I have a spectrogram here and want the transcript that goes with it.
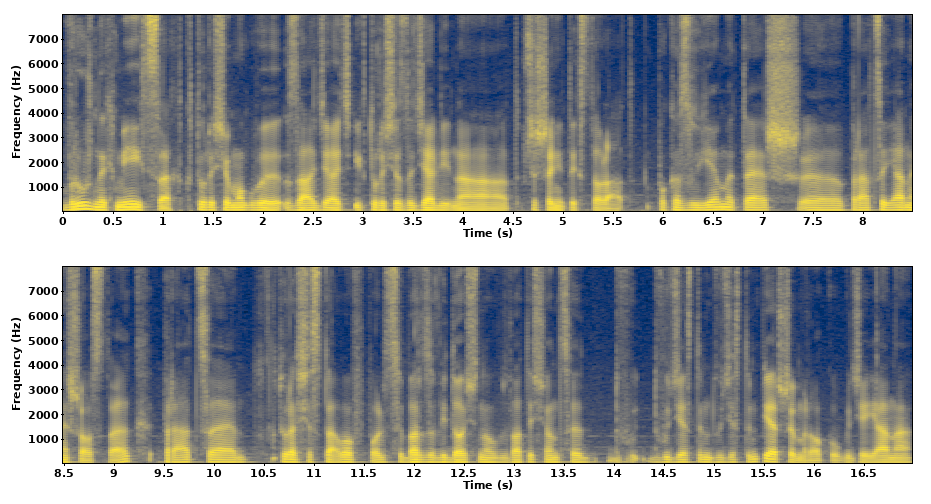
w różnych miejscach, które się mogły zadziać i które się zadziali na przestrzeni tych 100 lat. Pokazujemy też e, pracę Jany Szostak, pracę, która się stała w Polsce bardzo widoczną w 2020-2021 roku, gdzie Jana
